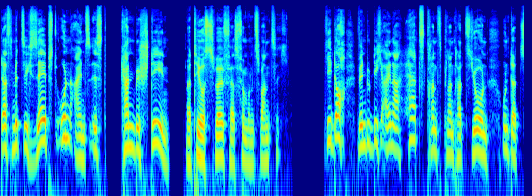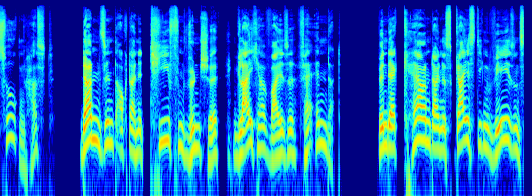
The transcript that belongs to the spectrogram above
das mit sich selbst uneins ist, kann bestehen. Matthäus 12, Vers 25. Jedoch, wenn du dich einer Herztransplantation unterzogen hast, dann sind auch deine tiefen Wünsche gleicherweise verändert. Wenn der Kern deines geistigen Wesens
